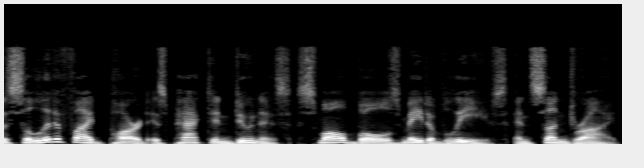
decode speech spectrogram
The solidified part is packed in dunas small bowls made of leaves and sun-dried.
